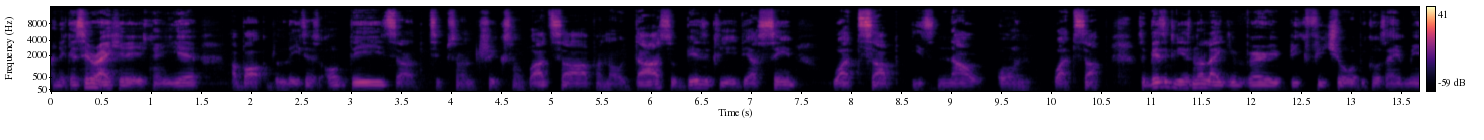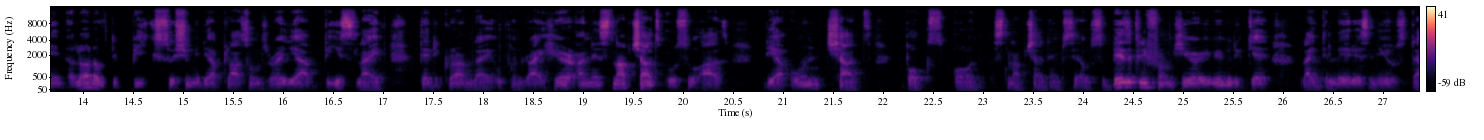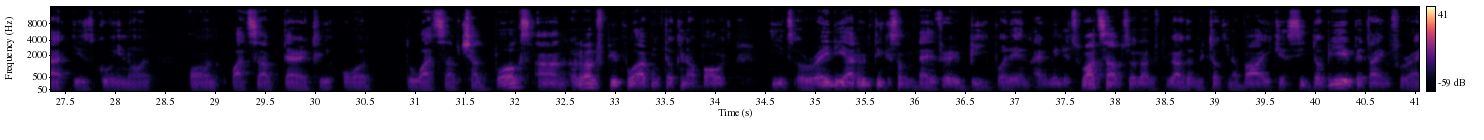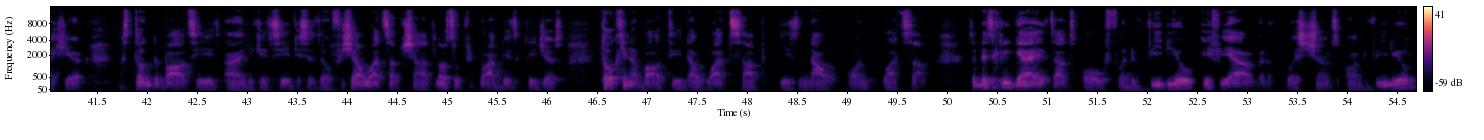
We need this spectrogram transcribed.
And you can see right here, you can hear about the latest updates and tips and tricks on WhatsApp and all that. So basically, they are saying WhatsApp is now on WhatsApp. So basically, it's not like a very big feature because I mean, a lot of the big social media platforms already have this, like Telegram that I opened right here, and then Snapchat also has their own chat box on Snapchat themselves. So basically, from here, you'll be able to get like the latest news that is going on on WhatsApp directly on the WhatsApp chat box. And a lot of people have been talking about it already. I don't think it's something that is very big, but then I mean it's WhatsApp, so a lot of people are going to be talking about. You can see WA beta info right here. I talked about it, and you can see this is the official WhatsApp chat. Lots of people are basically just talking about it that WhatsApp is now on WhatsApp. So basically, guys, that's all for the video. If you have any questions on the video,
